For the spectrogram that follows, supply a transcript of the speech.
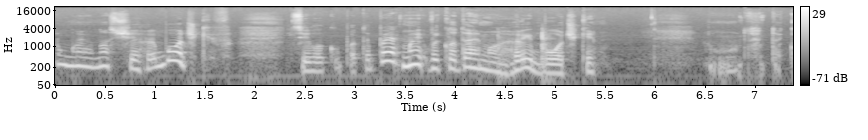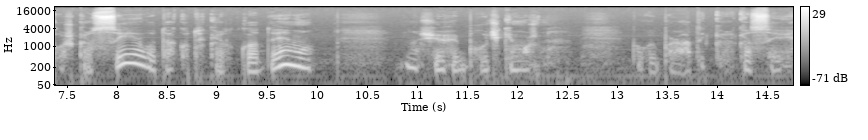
думаю, у нас ще грибочків ціла купа. Тепер ми викладаємо грибочки. От, також красиво, так от кладемо. Наші грибочки можна повибрати красиві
